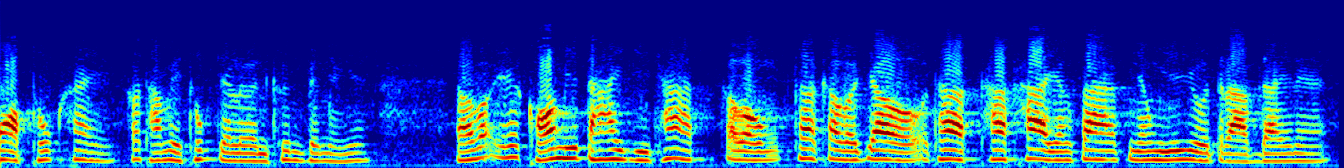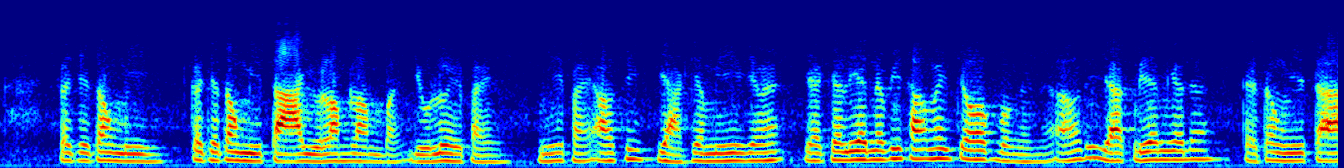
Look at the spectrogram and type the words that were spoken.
มอบทุกข์ให้เขาทำให้ทุกข์เจริญขึ้นเป็นอย่างนี้ถามว่าเอ๊ะขอมีตายกี่ชาติเขาบอกถ้าข้าพเจ้าถ้าถ้าข้ายังทราบยังมีอยู่ตราบใดเนี่ย ก็จะต้องมี ก็จะต้องมีตาอยู่ลำลำไป อยู่เรื่อยไป มีไป เอาสิอยากจะมีใช่ไหมอยากจะเรียนนะพี่ทำให้จบบอกเงี้ยเอาที่อยากเรียนกันนะแต่ต้องมีตา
